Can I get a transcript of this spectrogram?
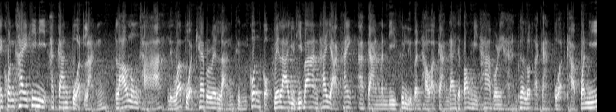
ในคนไข้ที่มีอาการปวดหลังล้าวลงขา หรือว่าปวดแค่บริเวณหลังถึงก้นกบ เวลาอยู่ที่บ้าน ถ้าอยากให้อาการมันดีขึ้นหรือบรรเทาอาการได้จะต้องมีท่าบริหารเพื่อลดอาการปวดครับ วันนี้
